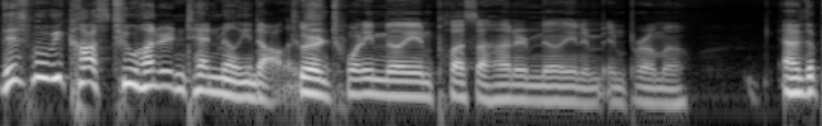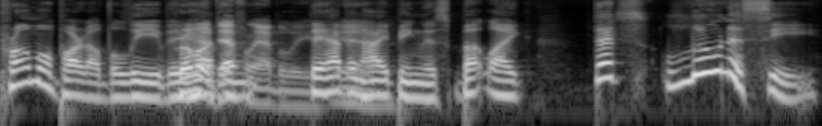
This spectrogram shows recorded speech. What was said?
This movie cost two hundred and ten million dollars. 220 million plus 100 million in, in promo. Uh, the promo part, I'll believe. They Promo have been- definitely, I believe, They have been hyping this, but like, that's lunacy.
